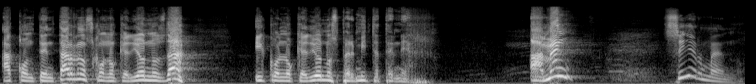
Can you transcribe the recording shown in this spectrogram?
a contentarnos con lo que Dios nos da y con lo que Dios nos permite tener. Amén. Sí, hermano.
